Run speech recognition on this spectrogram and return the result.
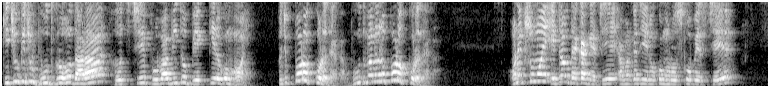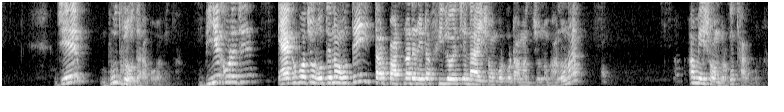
কিছু কিছু বুধ গ্রহ দ্বারা হচ্ছে প্রভাবিত ব্যক্তি এরকম হয়। হচ্ছে পরখ করে দেখা। বুধ মানে হলো পরখ করে দেখা। অনেক সময় এটাও দেখা গেছে, আমার কাছে এরকম হরোস্কোপ এসছে যে বুধ গ্রহ দ্বারা প্রভাবিত। বিয়ে করেছে, এক বছর হতে না হতেই তার পার্টনারের এটা ফিল হয়েছে, না, এই সম্পর্কটা আমার জন্য ভালো না, আমি এই সম্পর্কে থাকব না।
